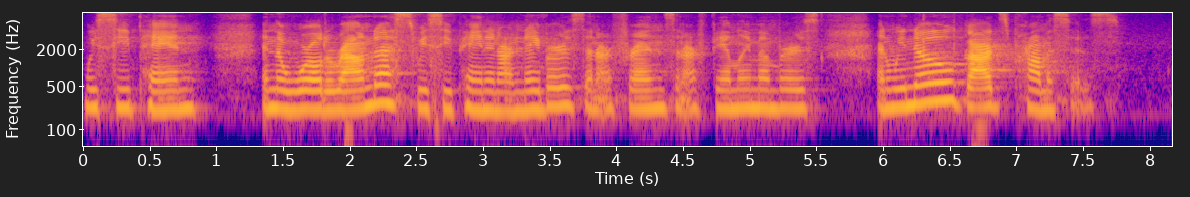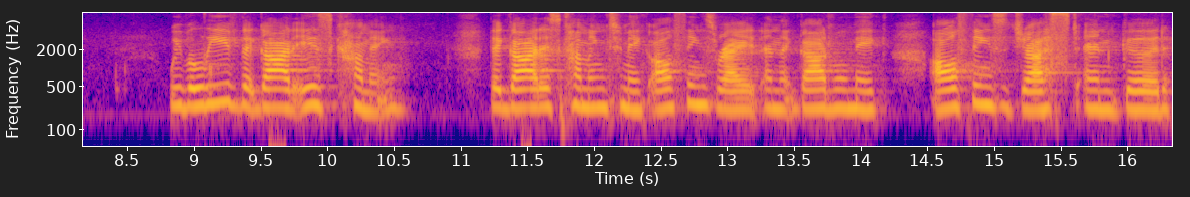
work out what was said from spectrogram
We see pain in the world around us. We see pain in our neighbors and our friends and our family members. And we know God's promises. We believe that God is coming, that God is coming to make all things right and that God will make all things just and good.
